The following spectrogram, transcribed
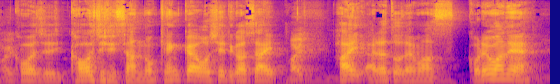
はい川尻川尻さんの見解を教えてくださいはい。はいありがとうございますこれはね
